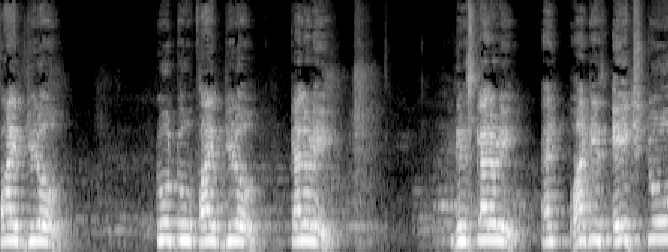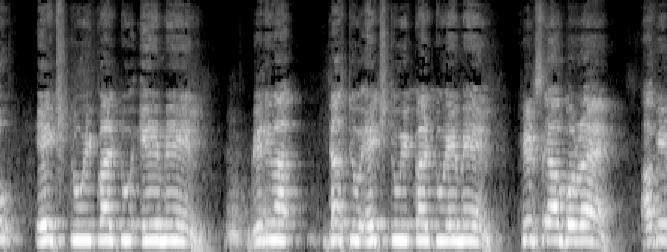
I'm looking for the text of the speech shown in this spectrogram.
Five zero two two five zero calorie this calorie and what is H two H two equal to M L बीडिंग just to H two equal to M L फिर से हम बोल रहे हैं, अभी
